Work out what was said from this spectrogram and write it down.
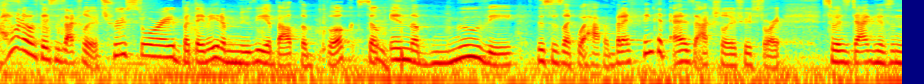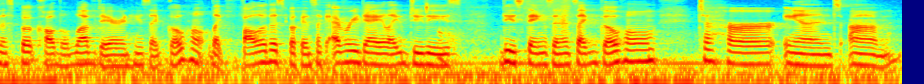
I don't know if this is actually a true story, but they made a movie about the book. So in the movie, this is like what happened. But I think it is actually a true story. So his dad gives him this book called The Love Dare, and he's like, go home, like follow this book. And it's like every day, like do these these things, and it's like go home to her and um,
